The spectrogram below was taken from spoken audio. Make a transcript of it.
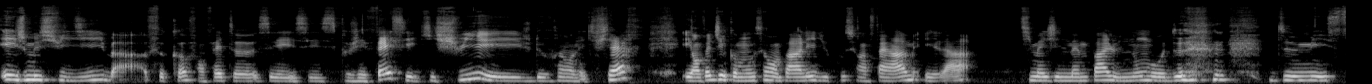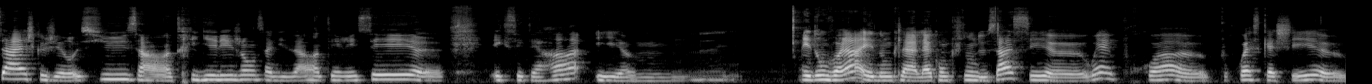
et je me suis dit, bah, fuck off, en fait, euh, c'est ce que j'ai fait, c'est qui je suis et je devrais en être fière. Et en fait, j'ai commencé à en parler du coup sur Instagram et là, T'imagines même pas le nombre de, de messages que j'ai reçus, ça a intrigué les gens, ça les a intéressés, euh, etc. Et, euh, et donc voilà, et donc la, la conclusion de ça, c'est euh, ouais, pourquoi, euh, pourquoi se cacher, euh,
